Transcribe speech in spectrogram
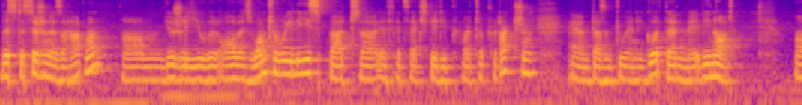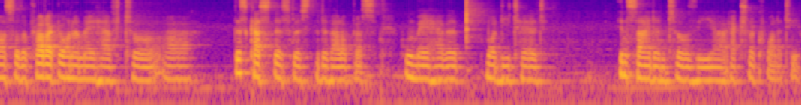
This decision is a hard one. Um, usually you will always want to release, but uh, if it's actually deployed to production and doesn't do any good, then maybe not. Also, the product owner may have to uh, discuss this with the developers who may have a more detailed insight into the uh, actual quality.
